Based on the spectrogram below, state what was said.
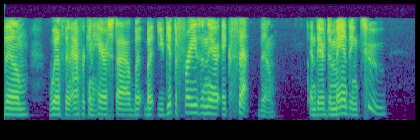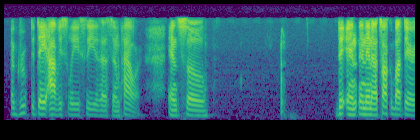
them with an African hairstyle. But but you get the phrase in there, accept them, and they're demanding to a group that they obviously see as in power, and so. The, and, and then I talk about there are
